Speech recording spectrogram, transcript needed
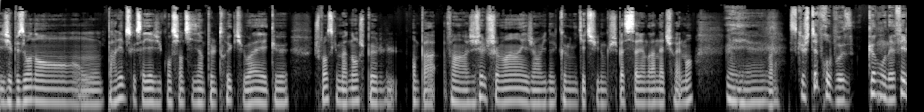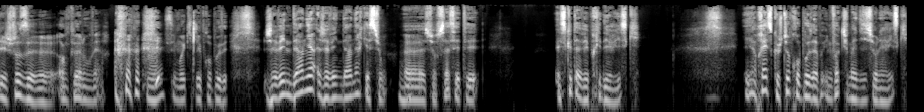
j'ai besoin d'en parler parce que ça y est, j'ai conscientisé un peu le truc, tu vois, et que je pense que maintenant je peux en parler. Enfin, j'ai fait le chemin et j'ai envie de communiquer dessus, donc je sais pas si ça viendra naturellement. Mais euh, voilà. Ce que je te propose, comme on a fait les choses euh, un peu à l'envers. c'est moi qui te l'ai proposé. J'avais une dernière, j'avais une dernière question euh, sur ça. C'était, est-ce que tu avais pris des risques? Et après, ce que je te propose, une fois que tu m'as dit sur les risques,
